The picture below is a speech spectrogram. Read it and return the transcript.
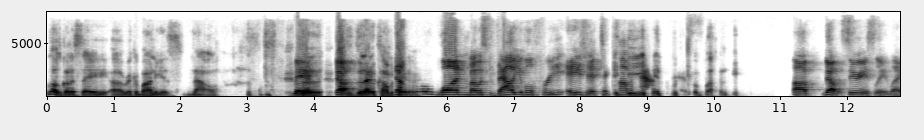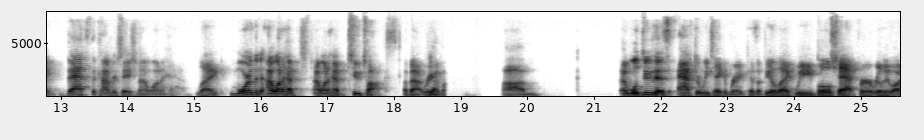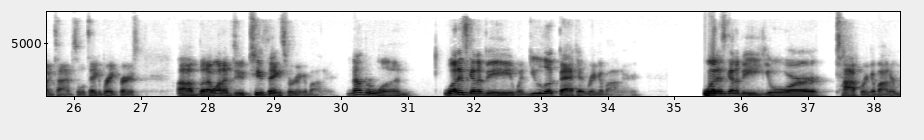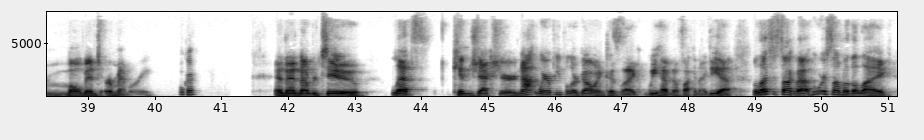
Well, I was gonna say uh, Riccaboni is now Man, the, no, the the commentator. number one most valuable free agent to come Ian out. Riccaboni. Uh, no, but seriously, like that's the conversation I want to have. Like more than I want to have, I want to have two talks about Ring Yeah. of Honor. Um, and we'll do this after we take a break because I feel like we bullshat for a really long time. So we'll take a break first. Um, but I want to do two things for Ring of Honor. Number one, what is going to be when you look back at Ring of Honor? What is going to be your top Ring of Honor moment or memory? Okay. And then number two, let's conjecture not where people are going because like we have no fucking idea, but let's just talk about who are some of the like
